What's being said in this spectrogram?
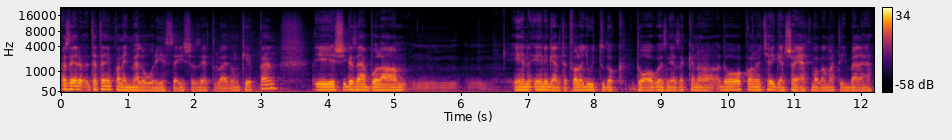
azért, tehát ennek van egy meló része is azért tulajdonképpen, és igazából a én, én igen, tehát valahogy úgy tudok dolgozni ezeken a dolgokon, hogyha igen, saját magamat így bele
